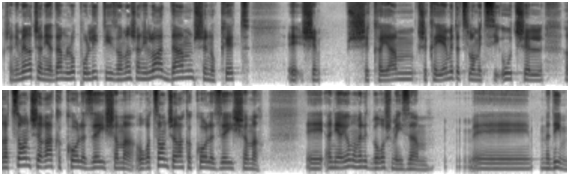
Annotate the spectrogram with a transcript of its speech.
כשאני אומרת שאני אדם לא פוליטי, זה אומר שאני לא אדם שנוקט ש, שקיים, שקיימת אצלו מציאות של רצון שרק הקול הזה יישמע, או רצון שרק הקול הזה יישמע. אני היום עומדת בראש מיזם, מדהים,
